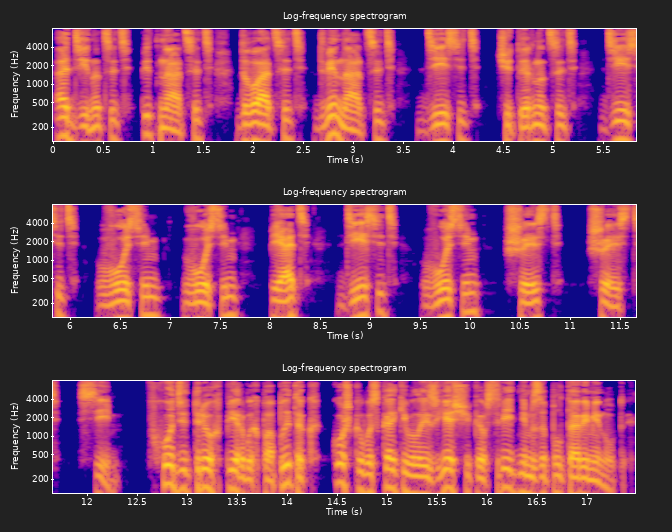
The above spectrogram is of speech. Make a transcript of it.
одиннадцать, пятнадцать, двадцать, двенадцать, десять, четырнадцать, десять, восемь, восемь, пять, десять, восемь, шесть, шесть, семь. В ходе трех первых попыток кошка выскакивала из ящика в среднем за полторы минуты.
